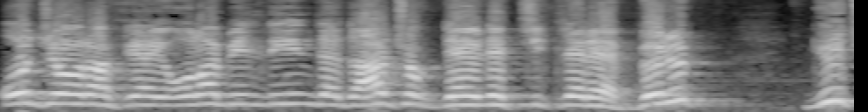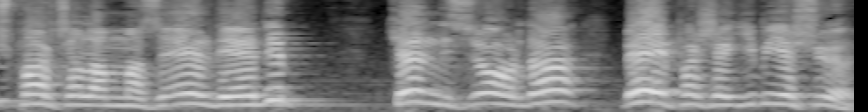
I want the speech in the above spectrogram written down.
o coğrafyayı olabildiğinde daha çok devletçiklere bölüp güç parçalanması elde edip kendisi orada Beypaşa gibi yaşıyor.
